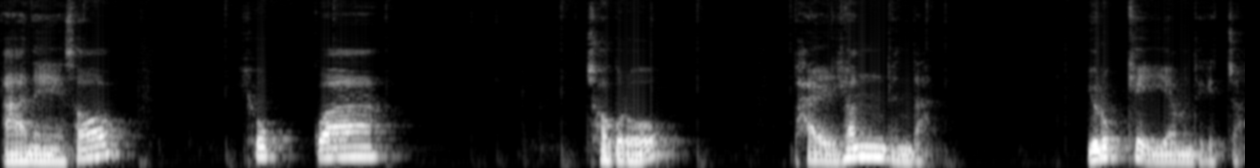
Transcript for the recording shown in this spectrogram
안에서 효과적으로 발현된다. 이렇게 이해하면 되겠죠.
